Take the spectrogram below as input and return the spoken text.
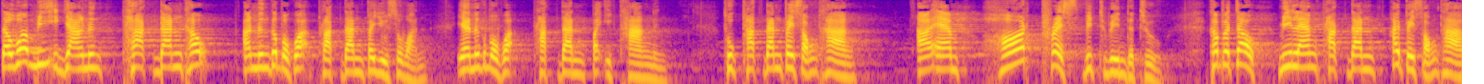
แต่ว่ามีอีกอย่างหนึ่งผลักดันเขาอันนึงก็บอกว่าผลักดันไปอยู่สวรรค์อีกอันนึงก็บอกว่าผลักดันไปอีกทางหนึ่งถูกผลักดันไปสองทาง I am hard pressed between the two ข้าพเจ้ามีแรงผลักดันให้ไปสองทาง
